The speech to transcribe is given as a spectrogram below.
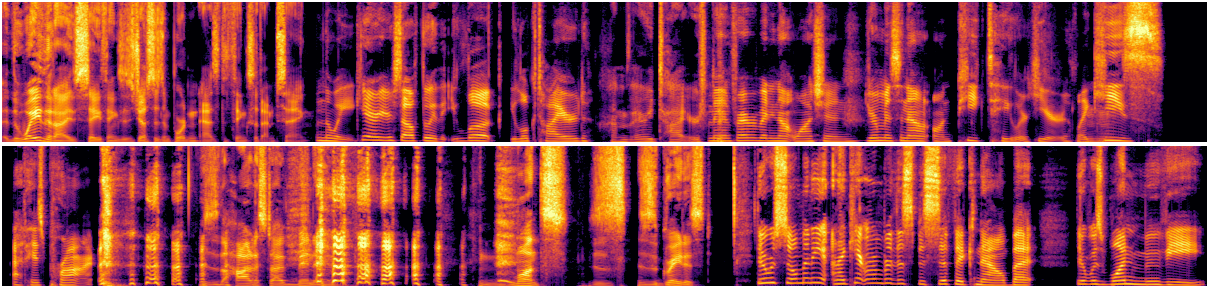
the way that I say things is just as important as the things that I'm saying. And the way you carry yourself, the way that you look, you look tired. I'm very tired. Man, for everybody not watching, you're missing out on peak Taylor here. Like Mhm. he's at his prime. this is the hottest I've been in, in months. This is this is the greatest. there were so many, and I can't remember the specific now, but there was one movie,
